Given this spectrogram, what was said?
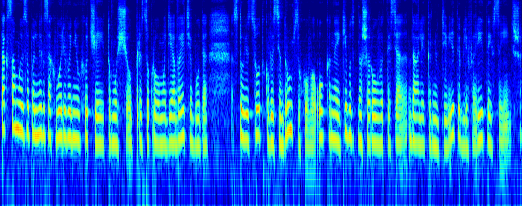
так само і запальних захворювань очей, тому що при цукровому діабеті буде 100% синдром сухого ока, на який будуть нашаровуватися далі кон'юнктивіти, бліфаріти і все інше.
